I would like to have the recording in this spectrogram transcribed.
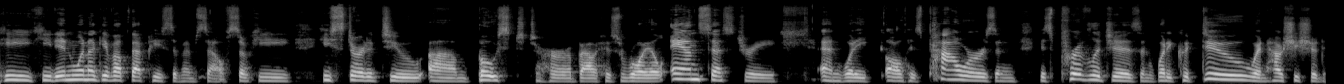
he he didn't want to give up that piece of himself. So he he started to um, boast to her about his royal ancestry and what he all his powers and his privileges and what he could do and how she should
